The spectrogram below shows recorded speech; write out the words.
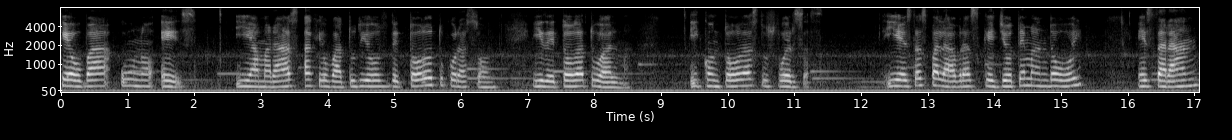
Jehová uno es, y amarás a Jehová tu Dios de todo tu corazón y de toda tu alma y con todas tus fuerzas. Y estas palabras que yo te mando hoy estarán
